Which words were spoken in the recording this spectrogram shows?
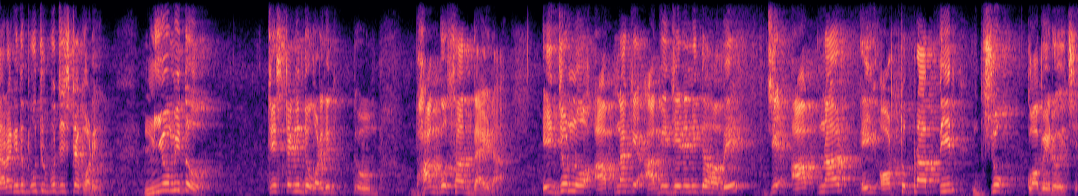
তারা কিন্তু প্রচুর প্রচেষ্টা করে। নিয়মিত চেষ্টা কিন্তু করে, কিন্তু ভাগ্য সাথ দেয় না। এই জন্য আপনাকে আগে জেনে নিতে হবে যে আপনার এই অর্থপ্রাপ্তির যোগ কবে রয়েছে।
